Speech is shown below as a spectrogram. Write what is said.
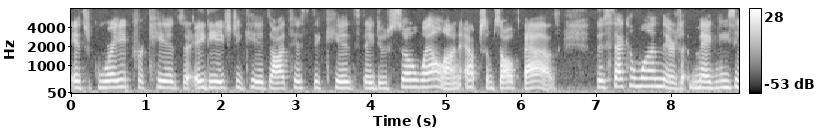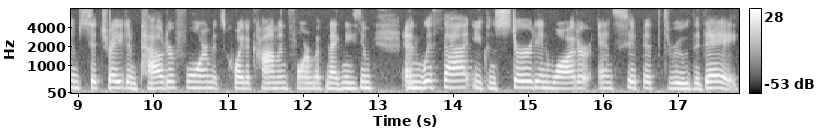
It's great for kids, ADHD kids, autistic kids. They do so well on Epsom salts baths. The second one, there's magnesium citrate in powder form. It's quite a common form of magnesium. And with that, you can stir it in water and sip it through the day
